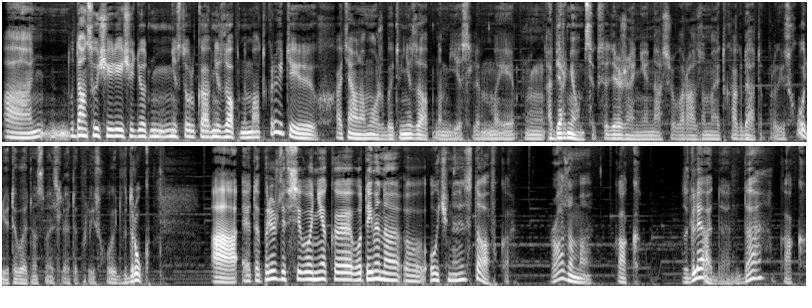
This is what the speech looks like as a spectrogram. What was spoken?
А, в данном случае речь идет не столько о внезапном открытии, хотя оно может быть внезапным, если мы обернемся к содержанию нашего разума. Это когда-то происходит, и в этом смысле это происходит вдруг. А это прежде всего некая вот именно э, очная ставка разума как взгляда, да, как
